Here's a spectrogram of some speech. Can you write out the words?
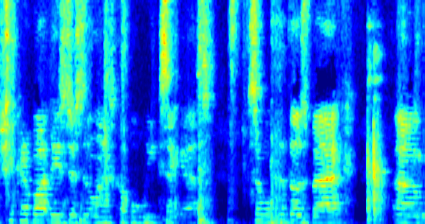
She could have bought these just in the last couple weeks, I guess. So we'll put those back. Um,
